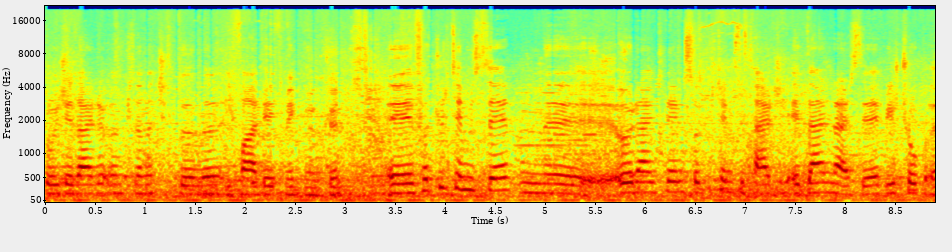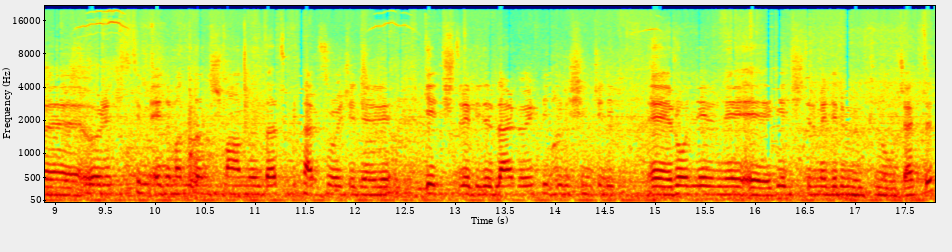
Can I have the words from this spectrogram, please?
projelerle ön plana çıktığını ifade etmek mümkün. E, fakültemizde e, öğrencilerimiz fakültemizi tercih ederlerse birçok e, öğretim elemanı danışmanlığında TÜBİTAK projeleri geliştirebilirler. Böylelikle girişimcilik e, rollerini e, geliştirmeleri mümkün olacaktır.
